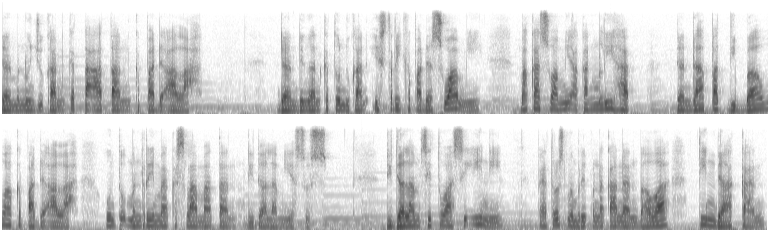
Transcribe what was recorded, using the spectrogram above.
dan menunjukkan ketaatan kepada Allah. Dan dengan ketundukan istri kepada suami, maka suami akan melihat dan dapat dibawa kepada Allah untuk menerima keselamatan di dalam Yesus. Di dalam situasi ini, Petrus memberi penekanan bahwa tindakan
